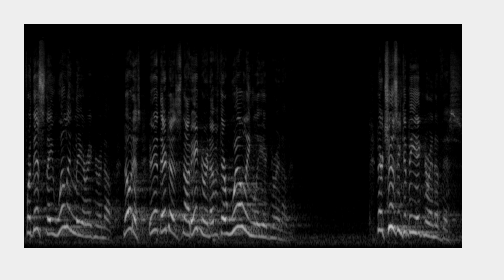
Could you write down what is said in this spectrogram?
For this they willingly are ignorant of. Notice, they're just not ignorant of it, they're willingly ignorant of it. They're choosing to be ignorant of this.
